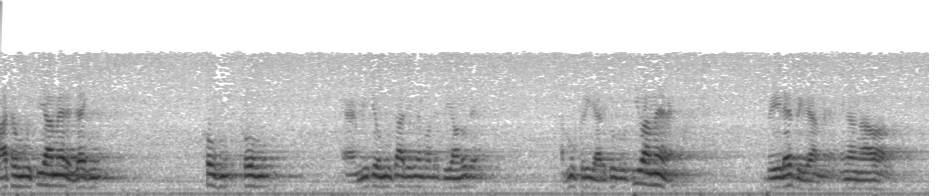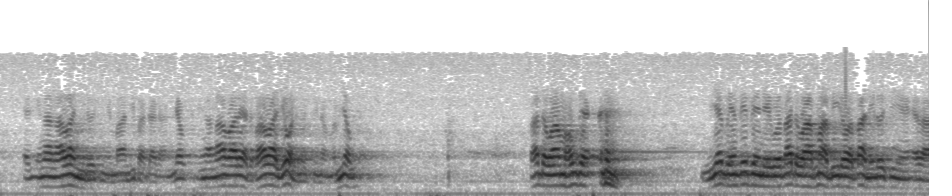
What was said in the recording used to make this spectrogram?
အာထုံမှုရှိရမယ်တဲ့ရိုက်မှုခုတ်မှုခုံးမှုအဲမိကျုံမှုစသည်ဖြင့်ပေါ်လေဒီအောင်လုပ်တဲ့အမှုကရိယာတခုခုပြုရမယ်ပေလဲပေရမယ်အင်္ဂါ၅ပါးအဲအင်္ဂါ၅ပါးညီလို့ရှိရင်မာနိပါဒကမြောက်အင်္ဂါ၅ပါးတဲ့တဘာဝရော့နေလို့ရှိရင်တော့မမြောက်သတ္တဝါမဟုတ်တဲ့ ရက်ပင်သစ်ပင်တွေကိုသတ္တဝါမှတ်ပြီးတော့သတ်နေလို့ရှိရင်အဲ့ဒါ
